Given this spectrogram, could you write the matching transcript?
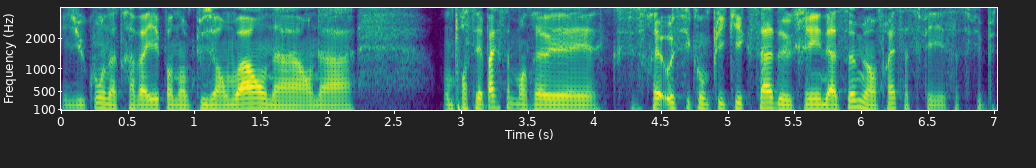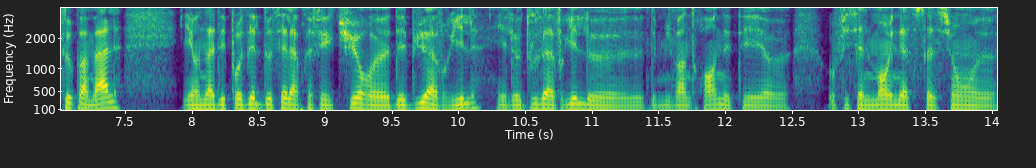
Et du coup, on a travaillé pendant plusieurs mois. On a, on a, on pensait pas que ça que ce serait aussi compliqué que ça de créer une asso, mais en vrai, ça se fait, ça se fait plutôt pas mal. Et on a déposé le dossier à la préfecture euh, début avril. Et le 12 avril euh, 2023, on était euh, officiellement une association euh,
